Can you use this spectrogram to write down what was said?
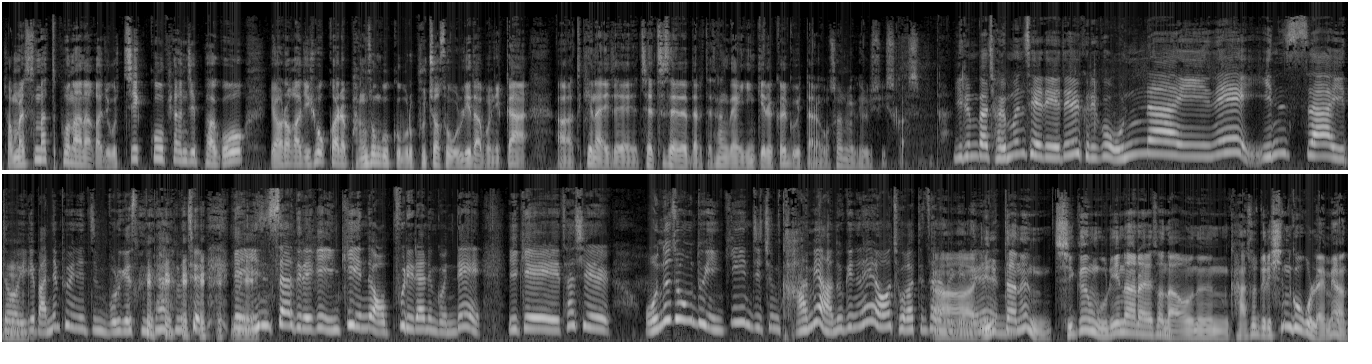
정말 스마트폰 하나 가지고 찍고 편집하고 여러 가지 효과를 방송국급으로 붙여서 올리다 보니까 어, 특히나 이제 Z 세대들한테 상당히 인기를 끌고 있다라고 설명드릴 수 있을 것 같습니다. 이른바 젊은 세대들 그리고 온라인의 인사이더 음. 이게 맞는 표현인지는 모르겠습니다. 아무튼 네. 인싸들에게 인기 있는 어플이라는 건데 이게 사실 어느 정도 인기인지 좀 감이 안 오기는 해요. 저 같은 사람에게는. 아, 일단은 지금 우리나라에서 나오는 가수들이 신곡을 내면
